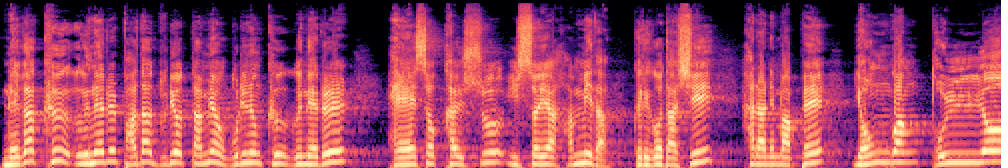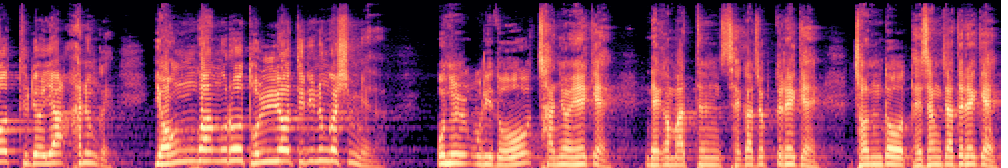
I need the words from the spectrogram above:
내가 그 은혜를 받아 누렸다면 우리는 그 은혜를 해석할 수 있어야 합니다. 그리고 다시 하나님 앞에 영광 돌려드려야 하는 거예요. 영광으로 돌려드리는 것입니다. 오늘 우리도 자녀에게 내가 맡은 새 가족들에게 전도 대상자들에게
